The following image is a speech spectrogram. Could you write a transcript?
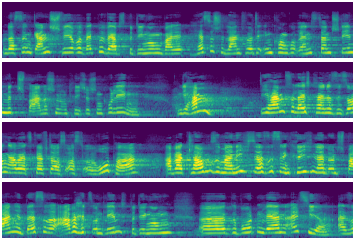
Und das sind ganz schwere Wettbewerbsbedingungen, weil hessische Landwirte in Konkurrenz dann stehen mit spanischen und griechischen Kollegen. Und die haben die haben vielleicht keine Saisonarbeitskräfte aus Osteuropa, aber glauben Sie mal nicht, dass es in Griechenland und Spanien bessere Arbeits- und Lebensbedingungen äh, geboten werden als hier. Also,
